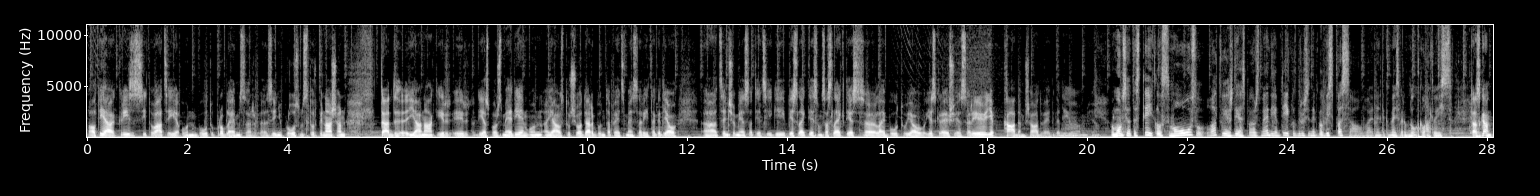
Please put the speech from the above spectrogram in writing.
Baltijā krīzes situācija un būtu problēmas ar ziņu plūsmas turpināšanu, tad jānāk ir, ir diasporas mēdījiem un jāuztur šo darbu. Tāpēc mēs arī tagad jau cenšamies attiecīgi pieslēgties un saslēgties, lai būtu jau ieskrējušies arī jebkādam šādu veidu gadījumam. Mm. Mums jau tas tīkls, mūsu latviešu diasporas mēdījiem, tīkls droši vien ir pa visu pasauli, vai ne? Tā, mēs varam noklāt visu. Tas gan.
